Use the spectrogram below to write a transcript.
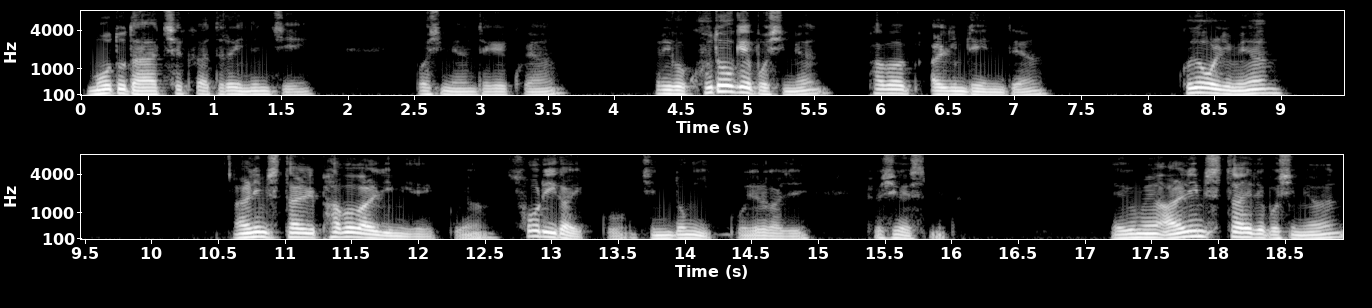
모두 다 체크가 들어있는지 보시면 되겠고요. 그리고 구독에 보시면 팝업 알림 되어 있는데요. 구독 올리면 알림 스타일 팝업 알림이 되어 있고요. 소리가 있고 진동이 있고 여러 가지 표시가 있습니다. 여기 보면 알림 스타일에 보시면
